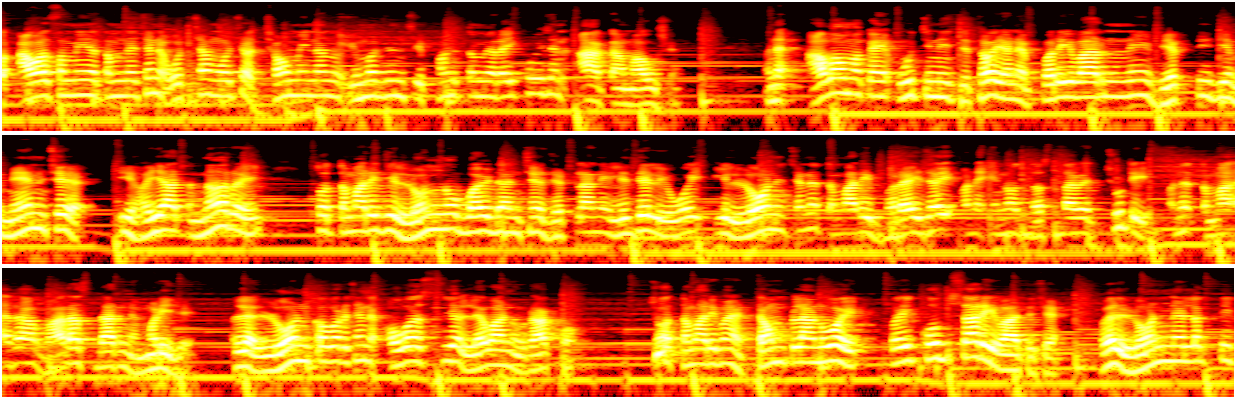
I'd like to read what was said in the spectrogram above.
તો આવા સમયે તમને છે ને ઓછામાં ઓછા છ મહિનાનું ઇમરજન્સી ફંડ તમે રાખ્યું છે ને, આ કામ આવશે. અને આવામાં કાંઈ ઊંચ નીચ થઈ અને પરિવારની વ્યક્તિ જે મેન છે એ હયાત ન રહી, તો તમારી જે લોનનું બર્ડન છે, જેટલાની લીધેલી હોય એ લોન છે ને તમારી ભરાઈ જાય અને એનો દસ્તાવેજ છૂટી અને તમારા વારસદારને મળી જાય. એટલે લોન કવર છે ને અવશ્ય લેવાનું રાખો. જો તમારી પાસે ટર્મ પ્લાન હોય, તો એ ખૂબ સારી વાત છે. હવે લોનને લગતી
